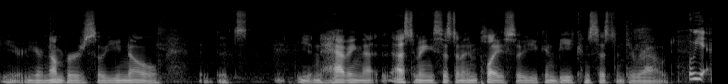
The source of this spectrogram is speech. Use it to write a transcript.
your your numbers so you know it's and having that estimating system in place so you can be consistent throughout. Oh yeah,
